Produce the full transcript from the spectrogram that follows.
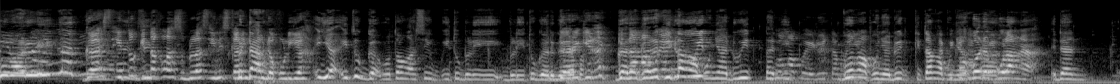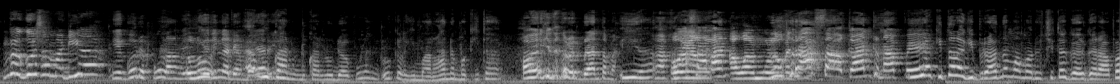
gue baru ingat Guys, itu kita kelas 11 ini sekarang kita udah kuliah. Iya itu gak mau tau gak sih itu beli beli itu gara-gara? Gara-gara kita nggak punya kita nggak duit. punya duit tadi. Gua nggak punya duit dia. nggak punya duit, kita nggak punya. gue udah pulang ya Dan Enggak, gue sama dia. ya gue udah pulang lu jadi nggak ada yang eh, bayarin bukan bukan lu udah pulang, lu kayak lagi marahan sama kita. oh ya kita udah berantem ya Iya. Nah, Oh, yang kan awal mula lu kerasa kan kenapa Iya kita lagi berantem sama Rucita gara-gara apa?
